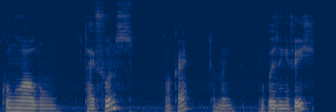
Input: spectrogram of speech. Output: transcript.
com o álbum Typhoons, ok? Também uma coisinha fixe.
